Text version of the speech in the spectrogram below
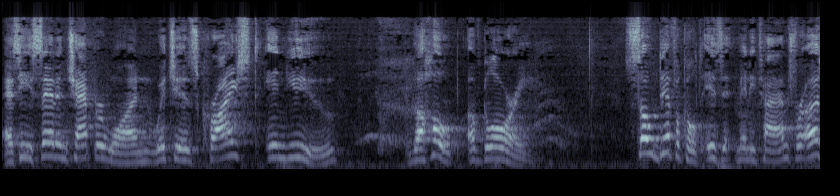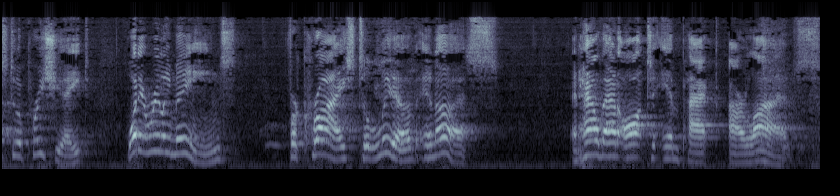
as he said in chapter 1, which is Christ in you, the hope of glory. So difficult is it many times for us to appreciate what it really means for Christ to live in us and how that ought to impact our lives.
